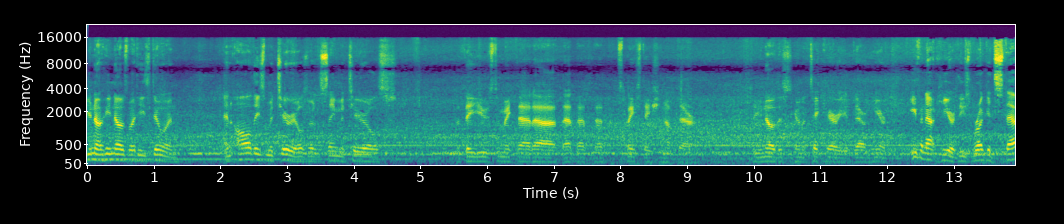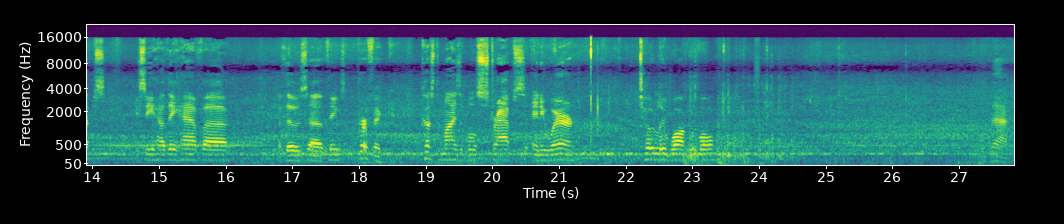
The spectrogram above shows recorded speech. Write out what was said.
you know he knows what he's doing. And all these materials are the same materials that they use to make that uh, that, that that space station up there. So you know this is going to take care of you down here. Even out here, these rugged steps. You see how they have uh, those uh, things? Perfect, customizable straps anywhere. Totally walkable. that.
